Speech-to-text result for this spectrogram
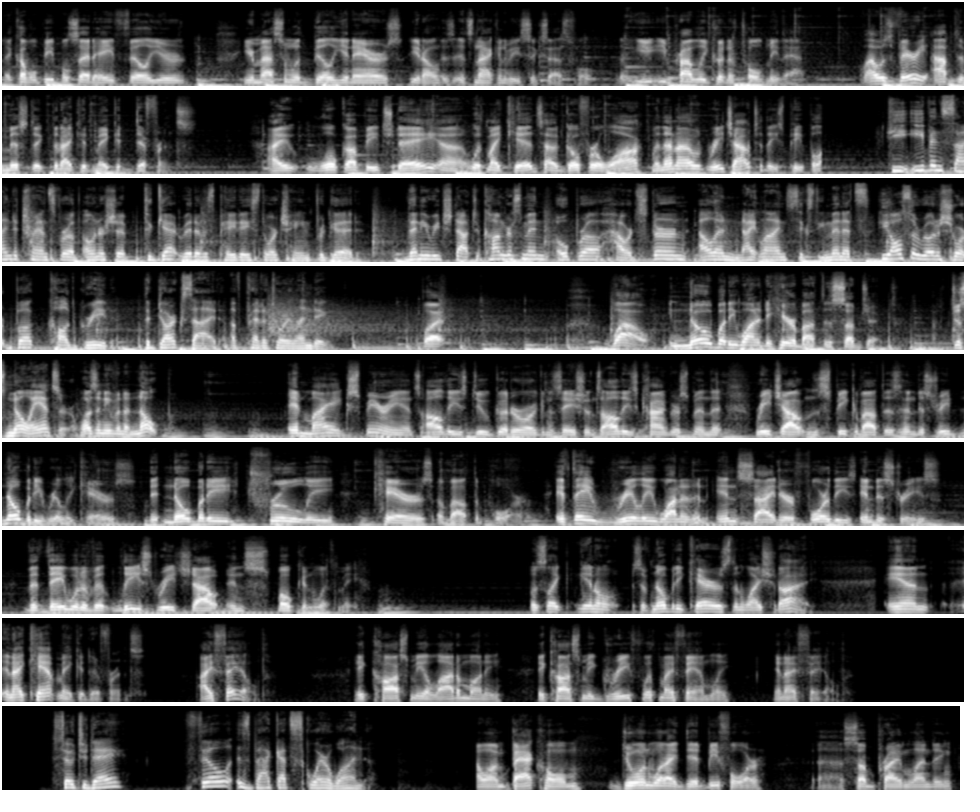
And a couple people said, "Hey, Phil, you're you're messing with billionaires. You know, it's, it's not going to be successful." You, you probably couldn't have told me that. I was very optimistic that I could make a difference. I woke up each day uh, with my kids. I would go for a walk, and then I would reach out to these people. He even signed a transfer of ownership to get rid of his payday store chain for good. Then he reached out to congressmen, Oprah, Howard Stern, Ellen, Nightline, 60 Minutes. He also wrote a short book called Greed The Dark Side of Predatory Lending. But wow, nobody wanted to hear about this subject. Just no answer. It wasn't even a nope in my experience, all these do gooder organizations, all these congressmen that reach out and speak about this industry, nobody really cares. That nobody truly cares about the poor. If they really wanted an insider for these industries, that they would have at least reached out and spoken with me. It's like, you know, so if nobody cares, then why should I? And and I can't make a difference. I failed. It cost me a lot of money. It cost me grief with my family, and I failed. So today, Phil is back at square one. Oh, I'm back home doing what I did before uh, subprime lending,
